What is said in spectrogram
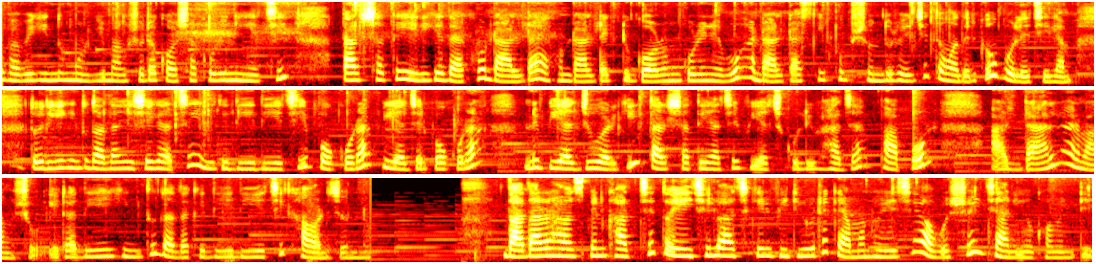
এভাবে কিন্তু মুরগির মাংসটা কষা করে নিয়েছি। তার সাথে এদিকে দেখো ডালটা, এখন ডালটা একটু গরম করে নেব। আর ডালটা আজকে খুব সুন্দর হয়েছে, তোমাদেরকেও বলেছিলাম। তো এদিকে কিন্তু দাদা এসে গেছে, এদিকে দিয়ে দিয়েছি পকোড়া, পেঁয়াজের পকোড়া মানে পেঁয়াজু আর কি। তার সাথে আছে পেঁয়াজ কলি ভাজা, পাঁপড় আর ডাল আর মাংস। এটা দিয়েই কিন্তু দাদাকে দিয়ে দিয়েছি খাওয়ার জন্য। দাদার হাজব্যান্ড খাচ্ছে তো এই ছিল আজকের ভিডিওটা কেমন হয়েছে অবশ্যই জানিও কমেন্টে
